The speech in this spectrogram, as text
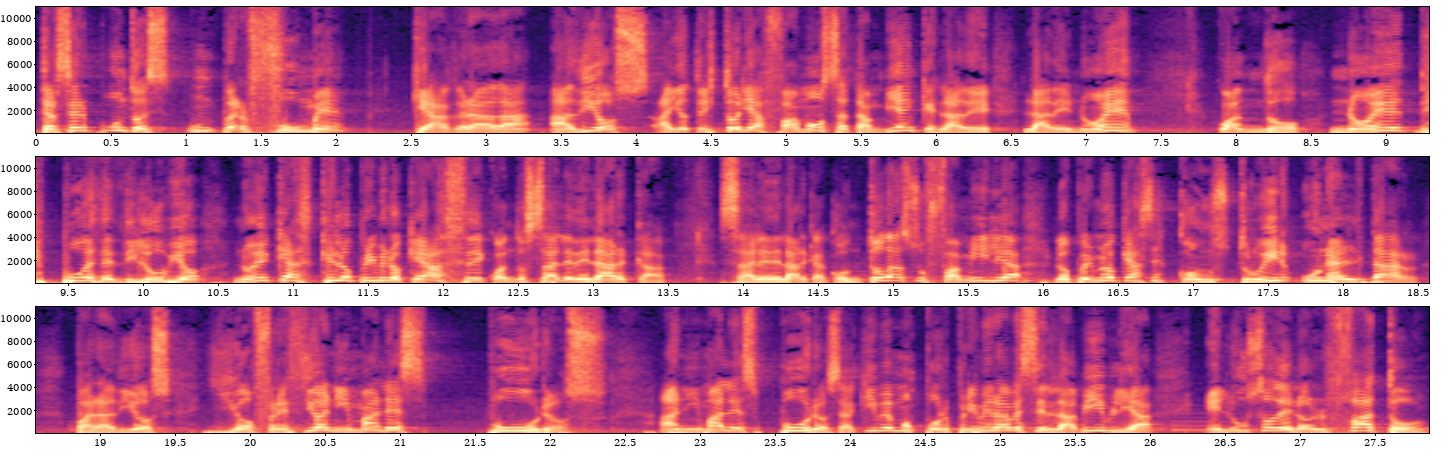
Tercer punto es un perfume que agrada a Dios. Hay otra historia famosa también, que es la de, la de Noé. Cuando Noé, después del diluvio, Noé, ¿qué, ¿qué es lo primero que hace cuando sale del arca? Sale del arca con toda su familia, lo primero que hace es construir un altar para Dios y ofreció animales puros animales puros. Aquí vemos por primera vez en la Biblia el uso del olfato.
